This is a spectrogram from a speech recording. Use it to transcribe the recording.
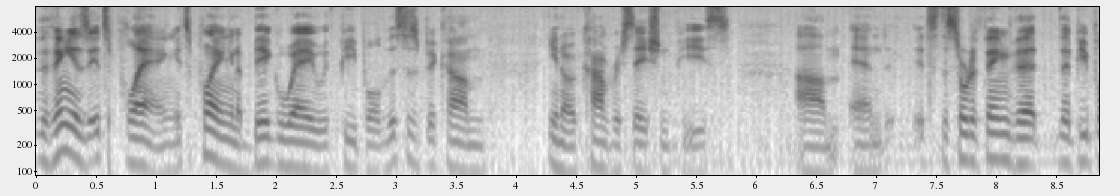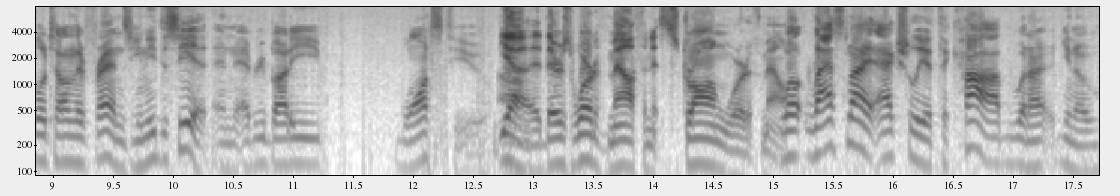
the thing is, it's playing. It's playing in a big way with people. This has become, you know, a conversation piece. Um, and it's the sort of thing that, that people are telling their friends, you need to see it, and everybody wants to. Yeah, Um, there's word of mouth, and it's strong word of mouth. well, last night actually at the Cobb, when I, you know,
